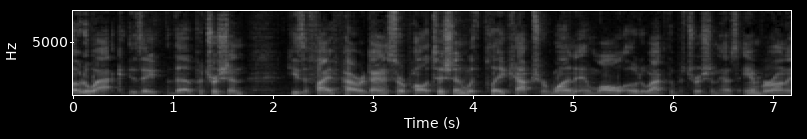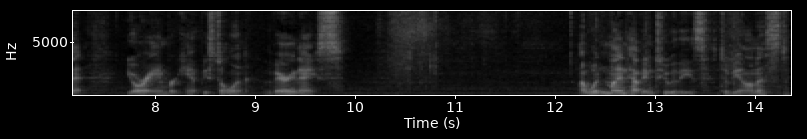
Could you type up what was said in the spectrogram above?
Odoac is a the patrician. He's a five power dinosaur politician with play capture one, and while Odoac the patrician has amber on it, your amber can't be stolen. Very nice. I wouldn't mind having two of these, to be honest.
